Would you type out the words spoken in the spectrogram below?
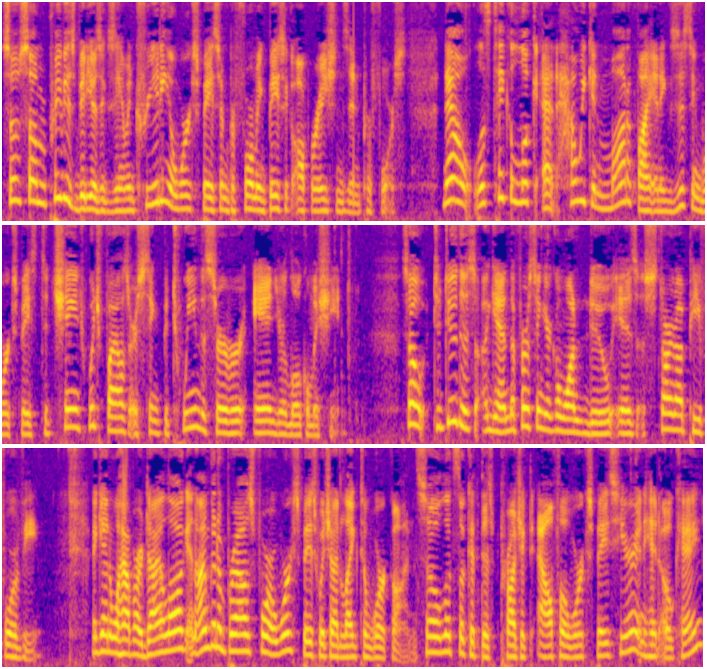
So some previous videos examined creating a workspace and performing basic operations in Perforce. Now, let's take a look at how we can modify an existing workspace to change which files are synced between the server and your local machine. So to do this, again, the first thing you're going to want to do is start up P4V. Again, we'll have our dialog, and I'm going to browse for a workspace which I'd like to work on. So let's look at this Project Alpha workspace here and hit OK,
